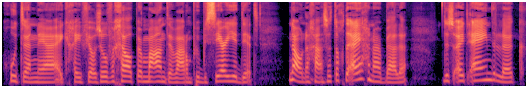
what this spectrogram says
goed en uh, ik geef jou zoveel geld per maand en waarom publiceer je dit? Nou, dan gaan ze toch de eigenaar bellen. Dus uiteindelijk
